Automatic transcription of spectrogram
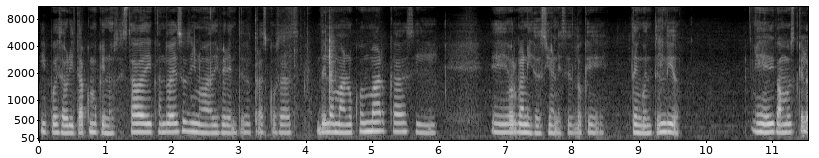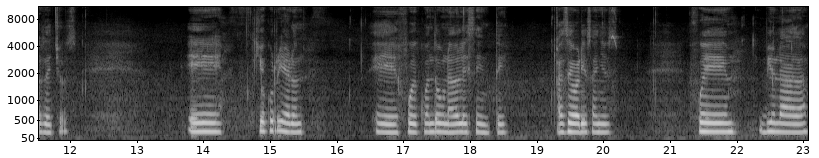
y pues ahorita como que no se estaba dedicando a eso sino a diferentes otras cosas de la mano con marcas y eh, organizaciones es lo que tengo entendido. Eh, digamos que los hechos eh, que ocurrieron eh, fue cuando una adolescente, hace varios años, fue violada.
